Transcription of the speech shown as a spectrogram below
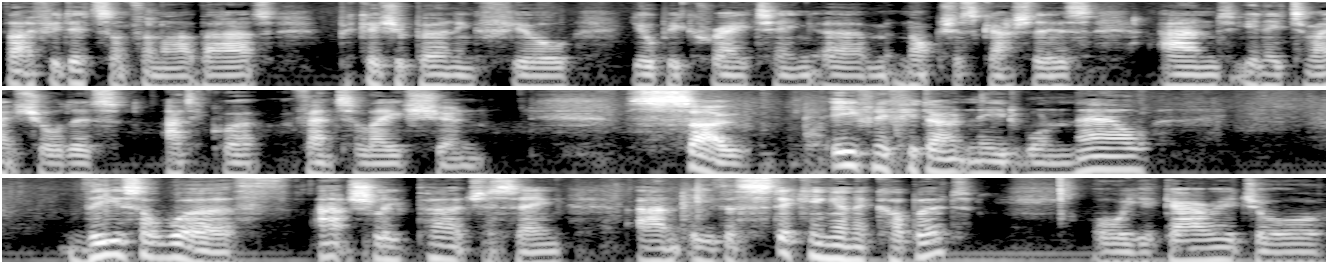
that if you did something like that because you're burning fuel you'll be creating um, noxious gases and you need to make sure there's adequate ventilation. So even if you don't need one now these are worth actually purchasing and either sticking in a cupboard or your garage or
